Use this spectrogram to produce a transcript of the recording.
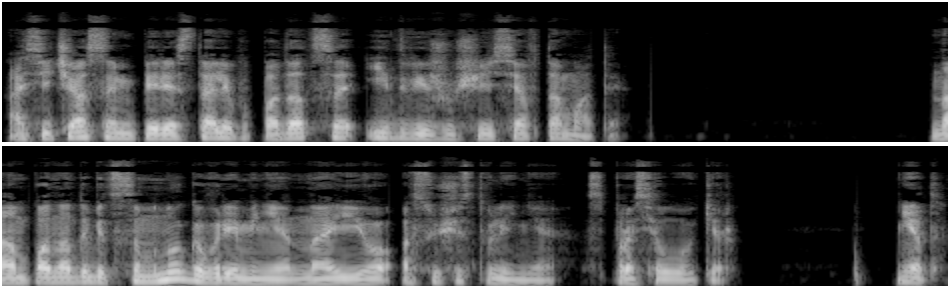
а сейчас им перестали попадаться и движущиеся автоматы. «Нам понадобится много времени на ее осуществление?» — спросил Уокер. «Нет».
